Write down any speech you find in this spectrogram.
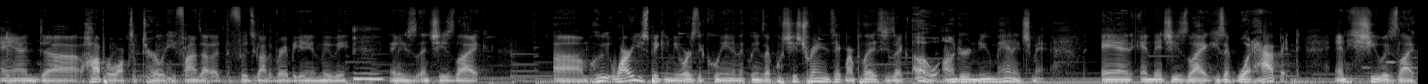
and uh, Hopper walks up to her when he finds out like the food's gone at the very beginning of the movie, and he's and she's like. Um, who, why are you speaking to me? Where's the queen? And the queen's like, well, she's training to take my place. He's like, oh, under new management. And and then she's like, he's like, what happened? And she was like,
